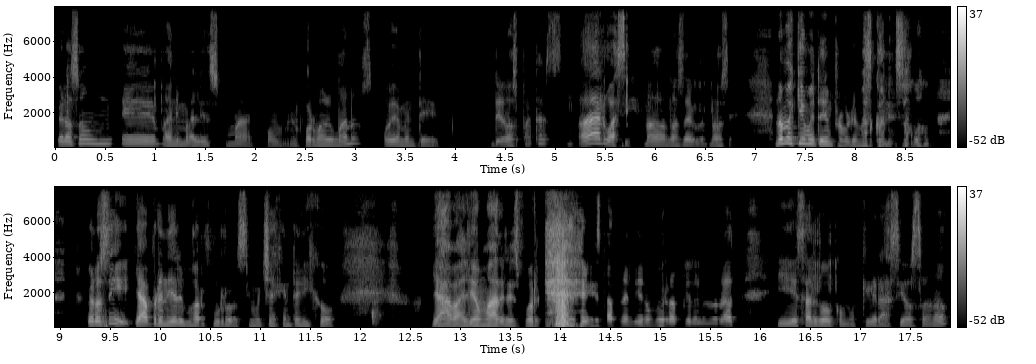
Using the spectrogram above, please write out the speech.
Pero son eh, animales en forma de humanos, obviamente de dos patas, algo así, no, no sé, no sé. No me quiero meter en problemas con eso. Pero sí, ya aprendí a dibujar furros y mucha gente dijo, ya valió madres porque está aprendiendo muy rápido, la verdad, y es algo como que gracioso, ¿no?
